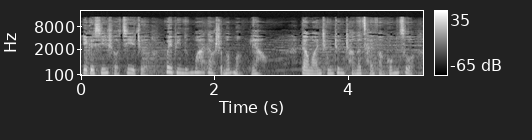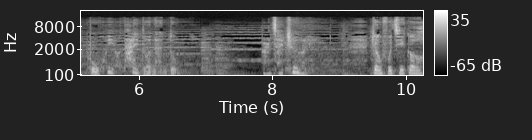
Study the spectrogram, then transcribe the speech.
一个新手记者未必能挖到什么猛料，但完成正常的采访工作不会有太多难度。而在这里，政府机构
